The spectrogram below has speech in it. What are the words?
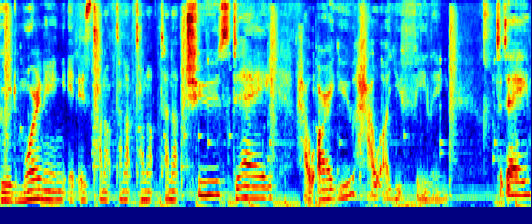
Good morning. It is turn up, turn up, turn up, turn up Tuesday. How are you? How are you feeling? Today,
